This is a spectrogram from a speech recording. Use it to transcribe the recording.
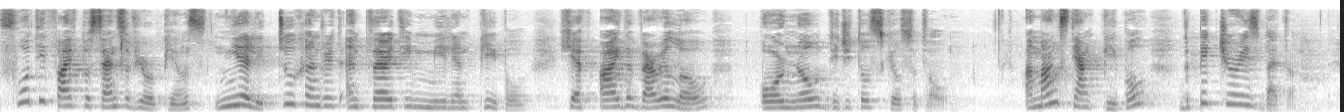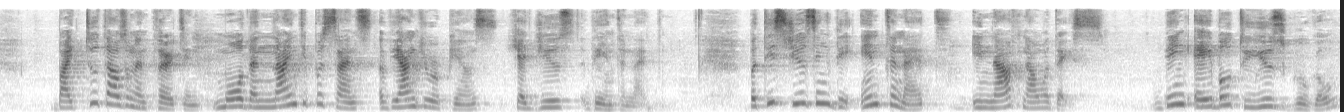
45% of Europeans, nearly 230 million people, have either very low or no digital skills at all. Amongst young people, the picture is better. By 2013, more than 90% of young Europeans had used the internet. But is using the internet enough nowadays? Being able to use Google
